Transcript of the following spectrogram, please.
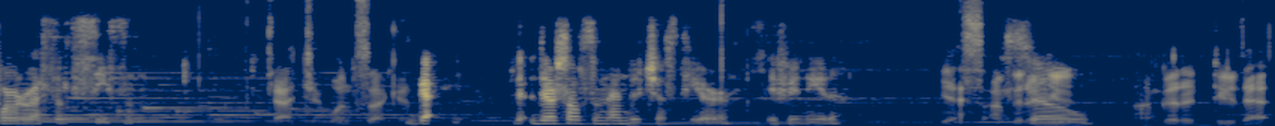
for the rest of the season. Gotcha. One second. Ga- There's also an ender chest here if you need. Yes, I'm gonna so do. I'm gonna do that.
